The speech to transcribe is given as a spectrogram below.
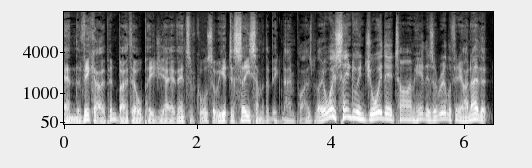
and the Vic Open, both LPGA events, of course. So we get to see some of the big name players, but they always seem to enjoy their time here. There's a real affinity. I know that.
